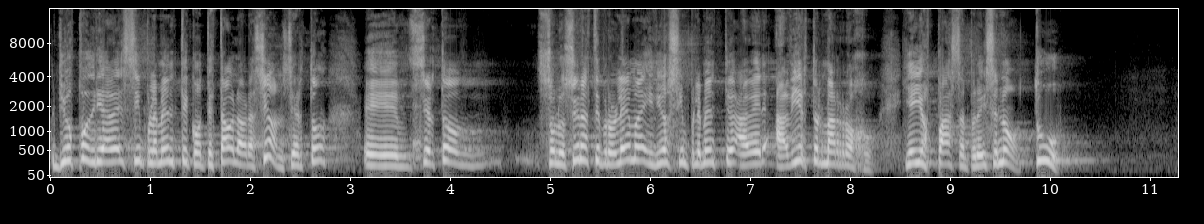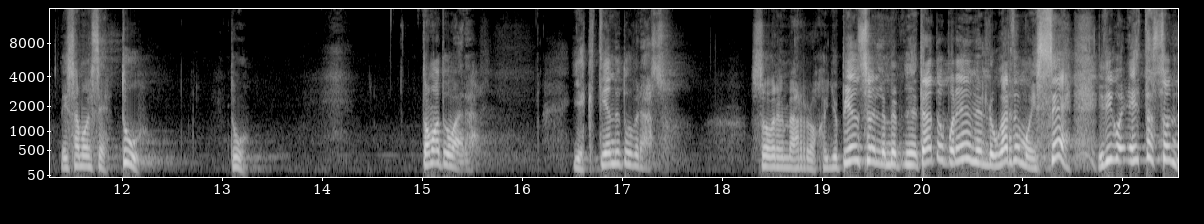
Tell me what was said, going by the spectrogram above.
Dios podría haber simplemente contestado la oración, ¿cierto? Eh, ¿Cierto? Soluciona este problema y Dios simplemente haber abierto el mar rojo. Y ellos pasan, pero dice, no, tú, dice a Moisés, tú, tú, toma tu vara y extiende tu brazo sobre el mar rojo. Yo pienso, me trato de poner en el lugar de Moisés y digo, estas son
